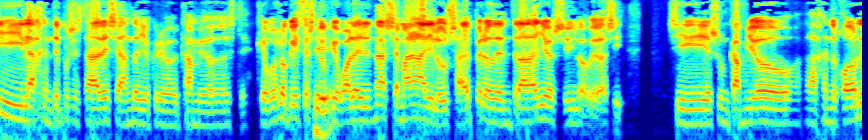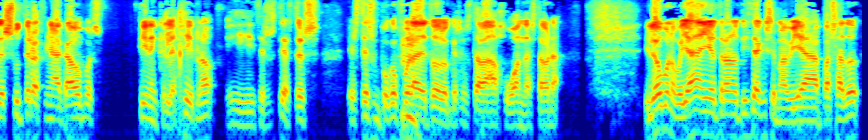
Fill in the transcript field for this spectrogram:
y la gente pues está deseando, yo creo, el cambio de este. Que vos lo que dices Sí. tú, que igual en una semana nadie lo usa, ¿eh? pero de entrada yo sí lo veo así. Si es un cambio, la gente, el jugador de shooter, al fin y al cabo, pues tienen que elegir, ¿no? Y dices, hostia, esto es, este es un poco fuera de todo lo que se estaba jugando hasta ahora. Y luego, bueno, pues ya hay otra noticia que se me había pasado,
